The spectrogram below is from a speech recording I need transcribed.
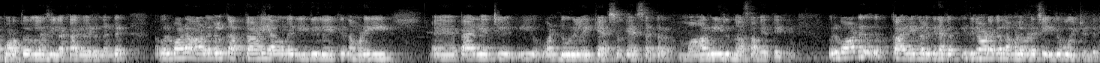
പുറത്തുള്ള ജില്ലക്കാർ വരുന്നുണ്ട്. ഒരുപാട് ആളുകൾക്ക് അത്താണിയാവുന്ന രീതിയിലേക്ക് നമ്മുടെ ഈ പാലിയേറ്റീവ് ഈ വണ്ടൂരിലെ ഈ ക്യാൻസർ കെയർ സെന്റർ മാറിയിരുന്നു ആ സമയത്തേക്ക്. ഒരുപാട് കാര്യങ്ങൾ ഇതിനകം ഇതിനോടകം നമ്മൾ ഇവിടെ ചെയ്തു പോയിട്ടുണ്ട്.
